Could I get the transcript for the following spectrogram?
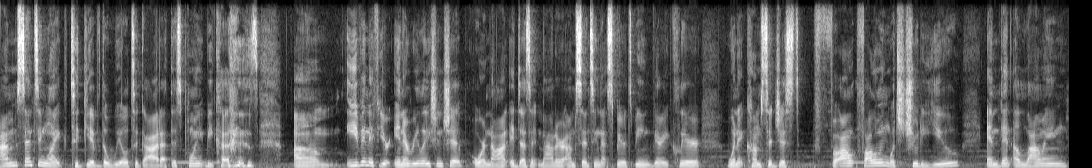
I'm sensing like to give the wheel to God at this point because um, even if you're in a relationship or not, it doesn't matter. I'm sensing that spirit's being very clear when it comes to just fo following what's true to you and then allowing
